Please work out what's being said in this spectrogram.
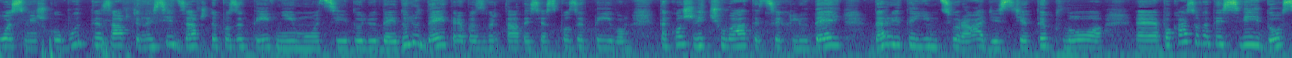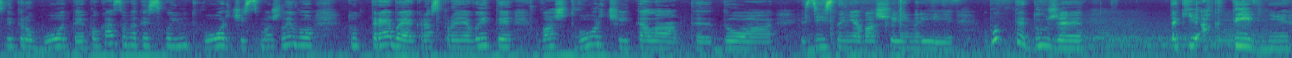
посмішку. Будьте завжди, несіть завжди позитивні емоції до людей. До людей треба звертатися з позитивом. Також відчувати цих людей, дарити їм цю радість, тепло, е, показувати свій досвід роботи, показувати свою творчість. Можливо, тут треба якраз проявити ваш творчий талант до здійснення вашої мрії. Будьте дуже такі активні.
